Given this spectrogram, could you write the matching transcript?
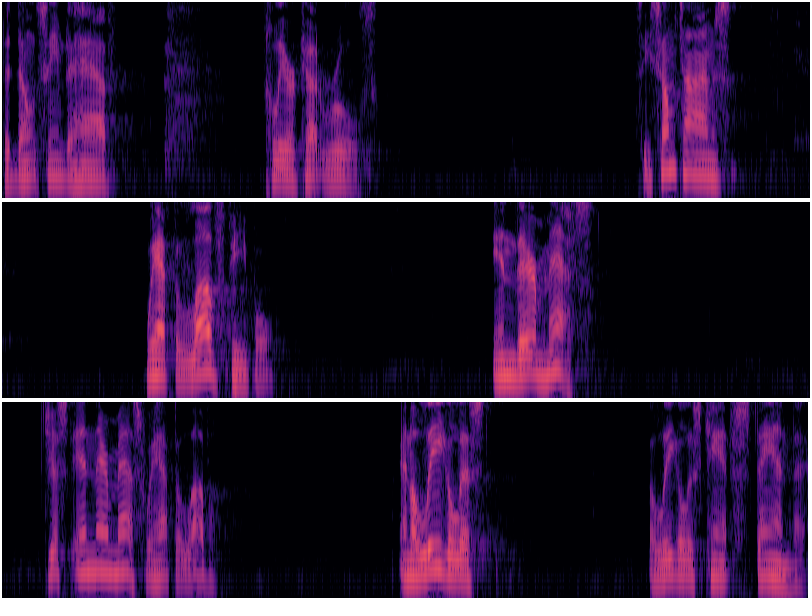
that don't seem to have clear cut rules. See, sometimes we have to love people in their mess. Just in their mess, we have to love them. And a legalist, a legalist can't stand that.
